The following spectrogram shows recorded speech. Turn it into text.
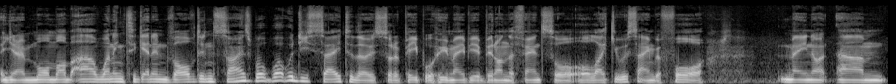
you know more mob are wanting to get involved in science? What what would you say to those sort of people who may be a bit on the fence, or, or like you were saying before, may not um,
